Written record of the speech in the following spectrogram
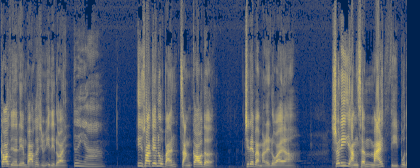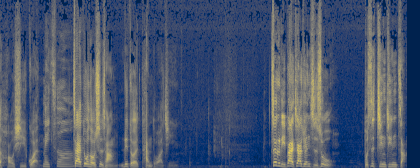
高点的联发科是一直来，对呀、啊，印刷电路板涨高的，这类板买来来啊。所以你养成买底部的好习惯，没错，在多头市场你都会探多少钱？这个礼拜加权指数不是斤斤涨，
